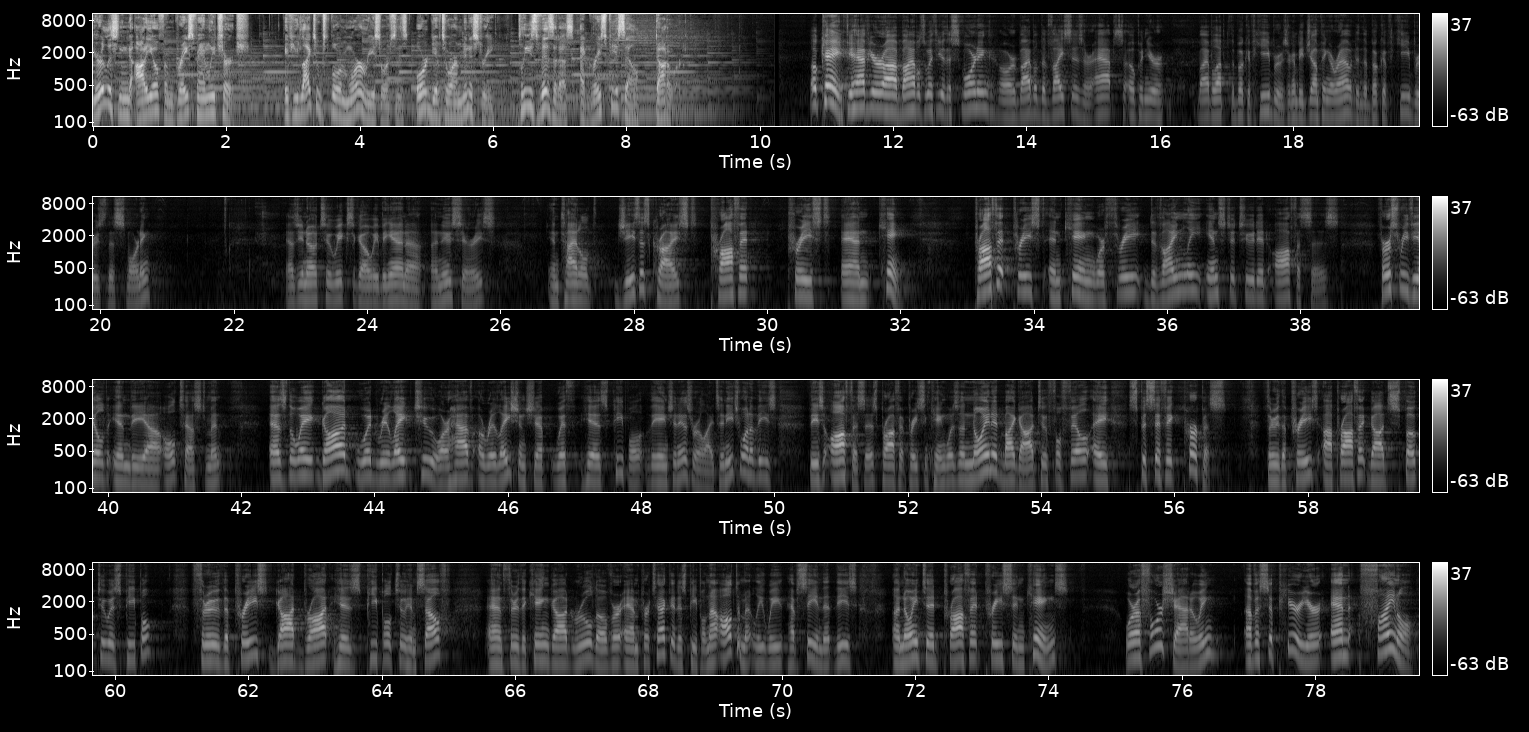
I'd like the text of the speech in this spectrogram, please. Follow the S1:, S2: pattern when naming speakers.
S1: You're listening to audio from Grace Family Church. If you'd like to explore more resources or give to our ministry, please visit us at gracepsl.org.
S2: Okay, if you have your uh, Bibles with you this morning, or Bible devices or apps, open your Bible up to the book of Hebrews. We're going to be jumping around in the book of Hebrews this morning. As you know, two weeks ago we began a, a new series entitled Jesus Christ, Prophet, Priest, and King. Prophet, priest, and king were three divinely instituted offices, first revealed in the uh, Old Testament as the way God would relate to or have a relationship with his people, the ancient Israelites. And each one of these, these offices, prophet, priest, and king, was anointed by God to fulfill a specific purpose. Through the priest, uh, prophet, God spoke to his people. Through the priest, God brought his people to himself. And through the king, God ruled over and protected his people. Now, ultimately, we have seen that these anointed prophet, priests, and kings were a foreshadowing of a superior and final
